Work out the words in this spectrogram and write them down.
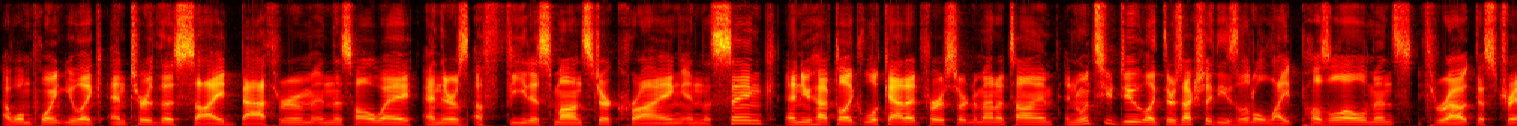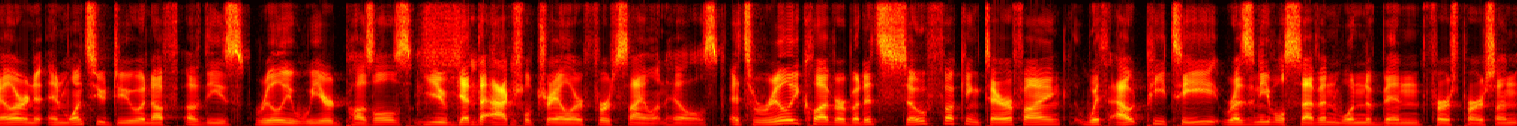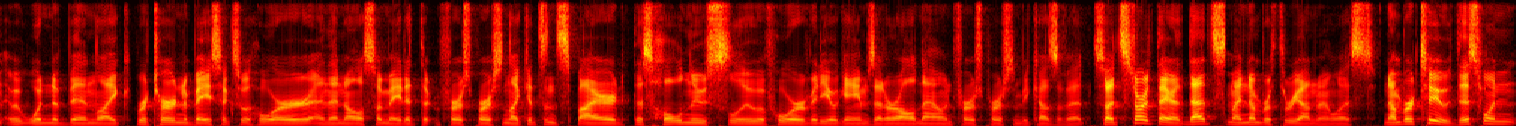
At one point, you like enter the side bathroom in this hallway, and there's a fetus monster crying in the sink, and you have to like look at it for a certain amount of time. And once you do, like, there's actually these little light puzzle elements throughout this trailer, and, and once you do enough of these really weird puzzles, you get the actual trailer for Silent Hills. It's really clever, but it's so fucking terrifying. Without PT, Resident Evil 7 wouldn't have been first person. It wouldn't have been like return to basics with horror and then also made it th- first person. Like it's inspired this whole new slew of horror video games that are all now in first person because of it. So I'd start there. That's my number three on my list. Number two, this one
